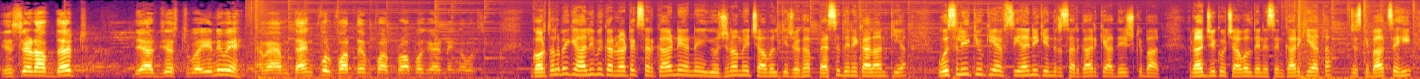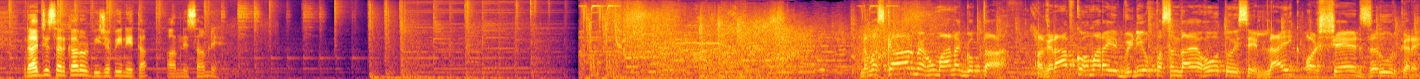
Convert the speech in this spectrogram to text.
Instead of that, they are just anyway. I am thankful for them for propagating our. गौरतलब है कि हाल ही में कर्नाटक सरकार ने अन्य योजना में चावल की जगह पैसे देने का ऐलान किया वो इसलिए क्योंकि एफसीआई ने केंद्र सरकार के आदेश के बाद राज्य को चावल देने से इनकार किया था जिसके बाद से ही राज्य सरकार और बीजेपी नेता आमने सामने हैं नमस्कार मैं हूँ मानक गुप्ता अगर आपको हमारा ये वीडियो पसंद आया हो तो इसे लाइक और शेयर ज़रूर करें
